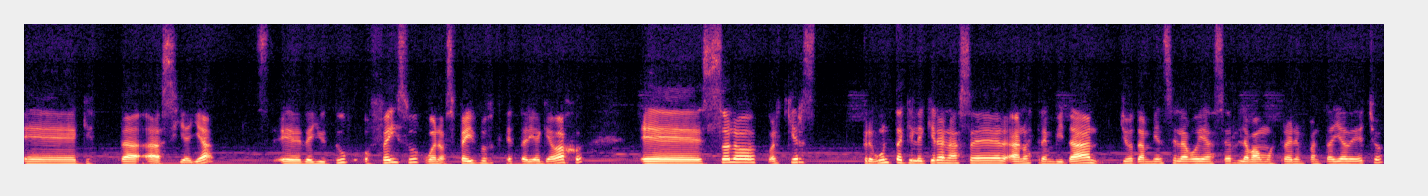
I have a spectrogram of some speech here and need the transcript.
que está hacia allá de YouTube o Facebook. Bueno, Facebook estaría aquí abajo. Solo cualquier pregunta que le quieran hacer a nuestra invitada, yo también se la voy a hacer, la vamos a mostrar en pantalla de hecho,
